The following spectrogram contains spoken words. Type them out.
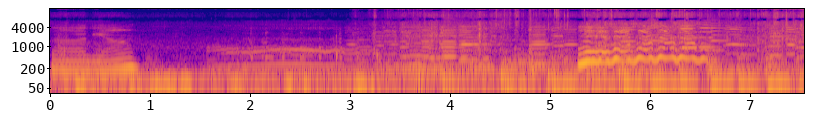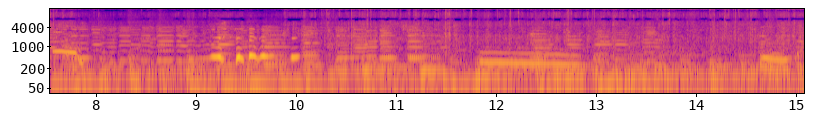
side, yeah? Silly dog.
